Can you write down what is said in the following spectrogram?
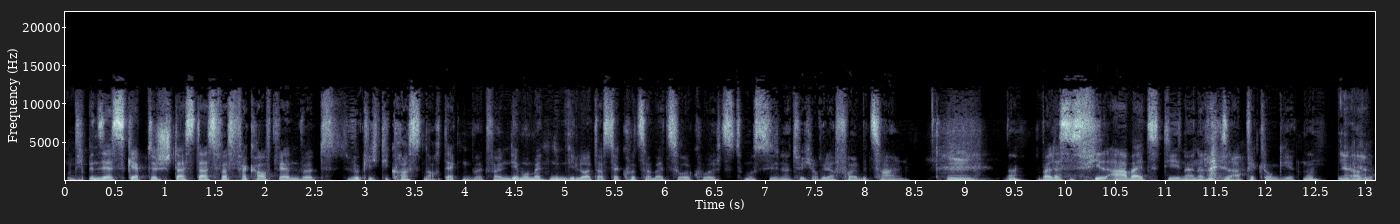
Und ich bin sehr skeptisch, dass das, was verkauft werden wird, wirklich die Kosten auch decken wird. Weil in dem Moment, in dem die Leute aus der Kurzarbeit zurückholst, musst du sie natürlich auch wieder voll bezahlen. Mhm. Ne? Weil das ist viel Arbeit, die in eine Reiseabwicklung geht. Ne? Ja, ähm, ja.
